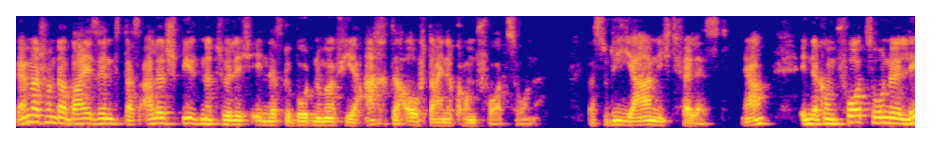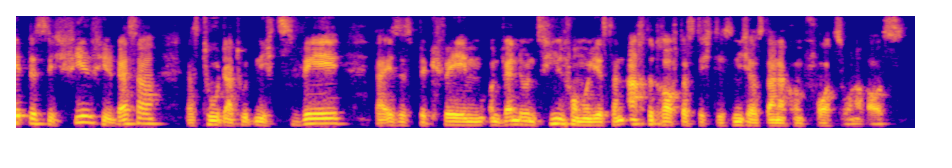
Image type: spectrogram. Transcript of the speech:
wenn wir schon dabei sind, das alles spielt natürlich in das Gebot Nummer vier. Achte auf deine Komfortzone, dass du die ja nicht verlässt. Ja, in der Komfortzone lebt es sich viel, viel besser. Das tut, da tut nichts weh, da ist es bequem. Und wenn du ein Ziel formulierst, dann achte darauf, dass dich das nicht aus deiner Komfortzone raus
